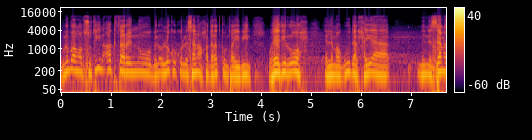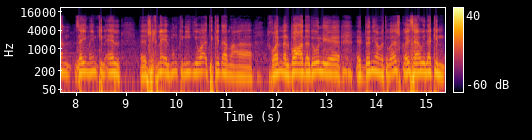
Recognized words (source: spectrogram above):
وبنبقى مبسوطين أكتر إنه بنقول لكم كل سنة وحضراتكم طيبين. وهي دي الروح اللي موجودة الحقيقة من الزمن زي ما يمكن قال شيخ نائل ممكن يجي وقت كده مع إخواننا البعدة دول الدنيا ما تبقاش كويسة قوي لكن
